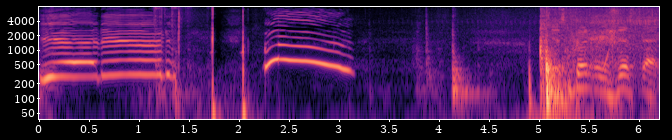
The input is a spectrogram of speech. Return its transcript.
yeah, dude! Woo! Just couldn't resist that.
